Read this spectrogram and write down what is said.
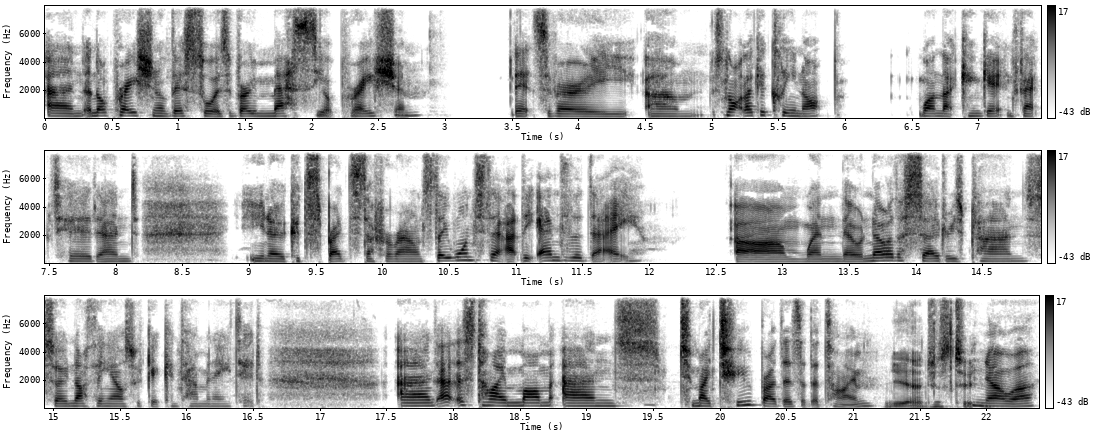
And an operation of this sort is a very messy operation. It's a very, um, it's not like a clean up, one that can get infected and, you know, could spread stuff around. So they wanted it at the end of the day, um, when there were no other surgeries planned, so nothing else would get contaminated. And at this time, mum and to my two brothers at the time, Yeah, just two. Noah,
